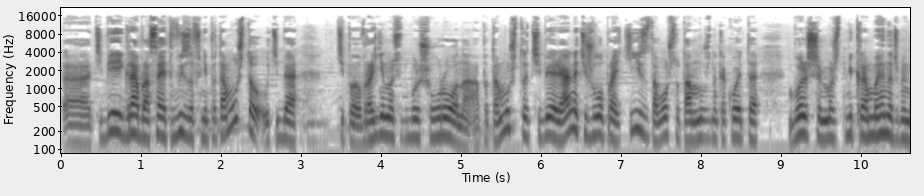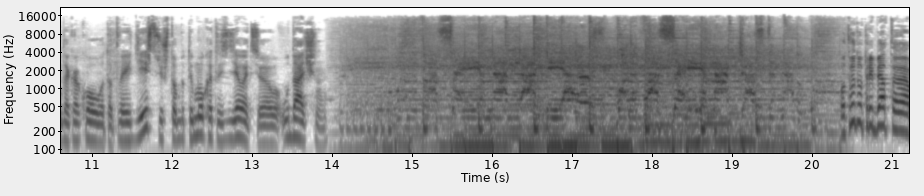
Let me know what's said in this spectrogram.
э, тебе игра бросает вызов не потому, что у тебя типа, враги носят больше урона, а потому что тебе реально тяжело пройти из-за того, что там нужно какой-то больше, может, микроменеджмента какого-то твоих действий, чтобы ты мог это сделать э, удачно. Вот вы тут, ребята,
